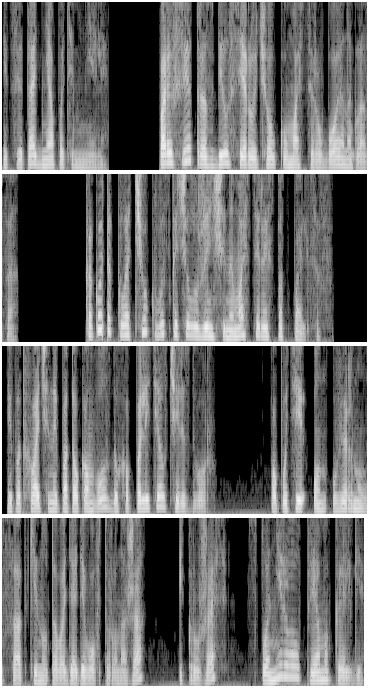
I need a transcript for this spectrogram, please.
и цвета дня потемнели. Порыв ветра сбил серую челку мастеру боя на глаза. Какой-то клочок выскочил у женщины-мастера из-под пальцев и, подхваченный потоком воздуха, полетел через двор. По пути он увернулся от кинутого дяде Вовтуру ножа и, кружась, спланировал прямо к Эльге.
